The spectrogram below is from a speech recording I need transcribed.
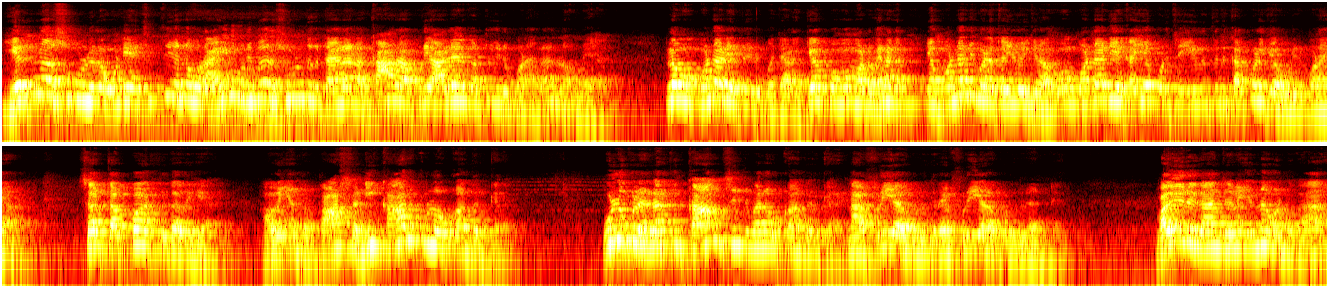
என்ன சூழ்நிலை? உன்னைய சுற்றி என்ன ஒரு ஐநூறு பேர் சூழ்ந்துக்கிட்டாங்கன்னா நான் காரை அப்படியே அழகாக தூக்கிட்டு போனாங்களா? என்ன உன்னைய? இல்லை உன் பொண்டாடியை தூக்கிட்டு போயிட்டாங்க கேட்கவும் மாட்டோம்? ஏன்னா என் பொண்டாட்டி மேலே கை வைக்கிறான் உன் பொண்டாடியை கையை பிடிச்சி இழுத்துட்டு கற்பழிக்க கூட்டிகிட்டு போனாயா? சார் தப்பாக எடுத்துக்காதீங்க. அவன் அந்த பாசை நீ காருக்குள்ளே உட்காந்துருக்க உள்ளுக்குள்ளே எல்லாருக்கும் காமிச்சிட்டு வேற உட்காந்துருக்க நான் ஃப்ரீயாக கொடுக்குறேன் ஃப்ரீயாக கொடுக்குறேன்ட்டு. வயிறு காஞ்சவன் என்ன பண்ணுவான்?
